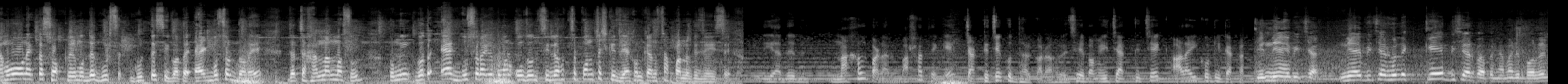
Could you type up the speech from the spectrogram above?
এমন একটা চক্রের মধ্যে ঘুরতেছি। গত এক বছর ধরে যাচ্ছে হান্নান মাসুদ তুমি গত এক বছর আগে তোমার ওজন ছিল হচ্ছে পঞ্চাশ কেজি এখন কেন ছাপ্পান্ন কেজি হয়েছে? রিয়াদের নাখালপাড়ার বাসা থেকে চারটি চেক উদ্ধার করা হয়েছে এবং এই চারটি চেক আড়াই কোটি টাকা ন্যায় বিচার। ন্যায় বিচার হলে কে বিচার পাবেন আমাদের বলেন।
